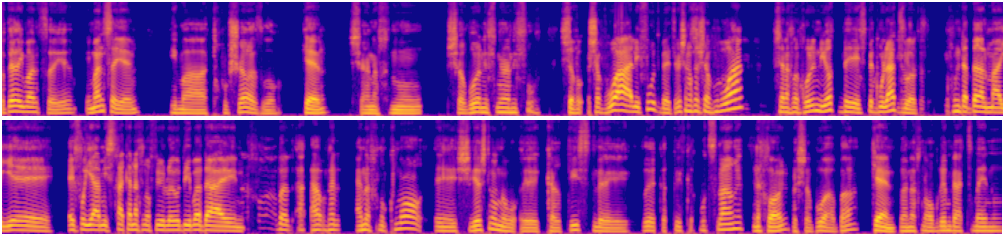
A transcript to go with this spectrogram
אתה יודע עם מה נסיים? עם מה נסיים? עם התחושה הזו כן. שאנחנו שבוע לפני אליפות. שבוע- שבוע האליפות בעצם, יש לנו שבוע שאנחנו יכולים להיות בספקולציות. אנחנו נדבר על מה יהיה, איפה יהיה המשחק, אנחנו אפילו לא יודעים עדיין. אבל, אבל אנחנו כמו אה, שיש לנו אה, כרטיס, לזה, כרטיס לחוץ לארץ נכון, בשבוע הבא, כן. ואנחנו אומרים לעצמנו,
